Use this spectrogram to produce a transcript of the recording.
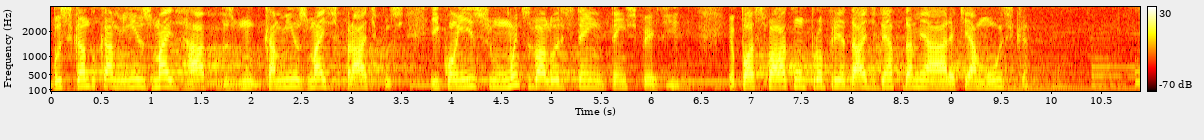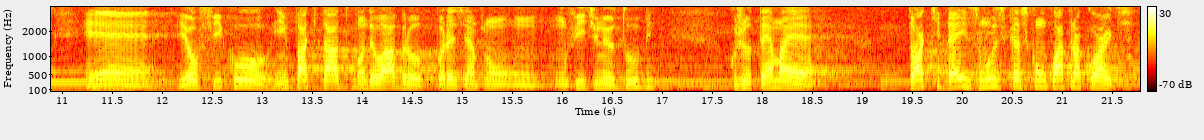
buscando caminhos mais rápidos, caminhos mais práticos, e com isso muitos valores têm, têm se perdido. Eu posso falar com propriedade dentro da minha área, que é a música. É, eu fico impactado quando eu abro, por exemplo, um, um, um vídeo no YouTube, cujo tema é Toque 10 músicas com quatro acordes.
